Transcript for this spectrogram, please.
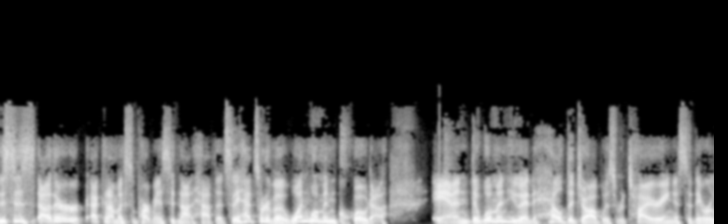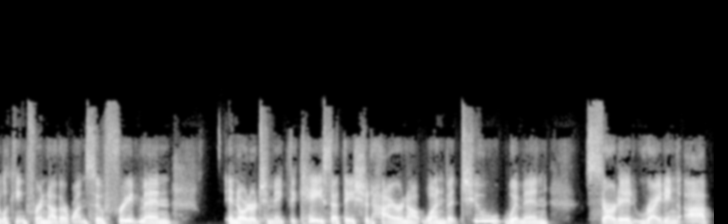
This is other economics departments did not have that. So they had sort of a one woman quota. And the woman who had held the job was retiring. And so they were looking for another one. So Friedman in order to make the case that they should hire not one, but two women, started writing up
